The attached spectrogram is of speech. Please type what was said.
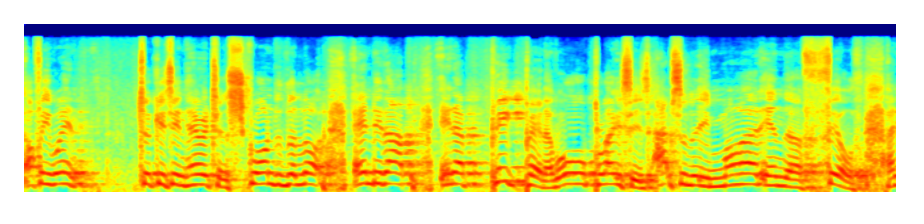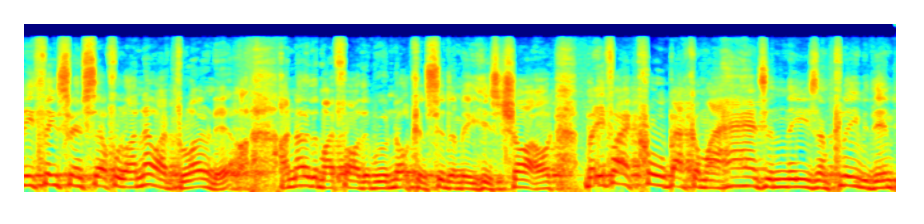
Off he went took his inheritance, squandered the lot, ended up in a pig pen of all places, absolutely mired in the filth. And he thinks to himself, Well, I know I've blown it. I know that my father will not consider me his child. But if I crawl back on my hands and knees and plead with him,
